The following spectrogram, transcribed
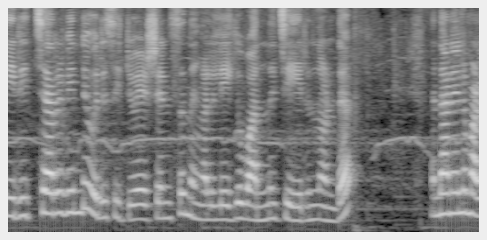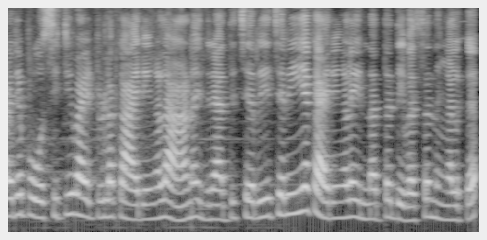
തിരിച്ചറിവിന്റെ ഒരു സിറ്റുവേഷൻസ് നിങ്ങളിലേക്ക് വന്നു ചേരുന്നുണ്ട്. എന്താണേലും വളരെ പോസിറ്റീവായിട്ടുള്ള കാര്യങ്ങളാണ് ഇതിനകത്ത് ചെറിയ ചെറിയ കാര്യങ്ങൾ ഇന്നത്തെ ദിവസം നിങ്ങൾക്ക്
